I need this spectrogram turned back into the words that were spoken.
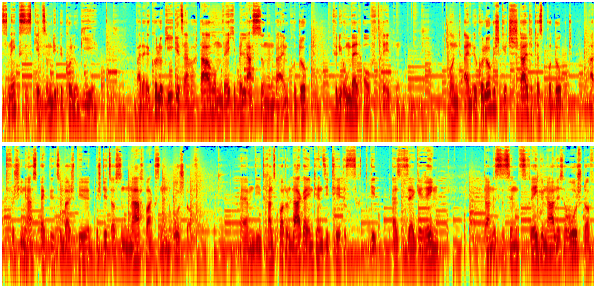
Als nächstes geht es um die Ökologie. Bei der Ökologie geht es einfach darum, welche Belastungen bei einem Produkt für die Umwelt auftreten. Und ein ökologisch gestaltetes Produkt hat verschiedene Aspekte, zum Beispiel besteht es aus einem nachwachsenden Rohstoff. Ähm, die Transport- und Lagerintensität ist also sehr gering. Dann ist es sind regionale Rohstoffe,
